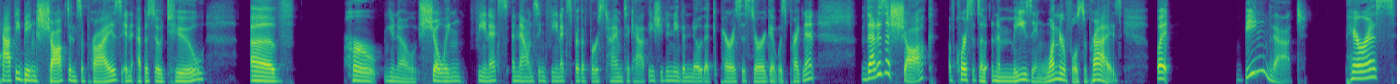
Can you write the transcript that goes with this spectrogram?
Kathy being shocked and surprised in episode 2 of her, you know, showing Phoenix, announcing Phoenix for the first time to Kathy. She didn't even know that Paris's surrogate was pregnant. That is a shock. Of course, it's a, an amazing, wonderful surprise. But being that Paris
